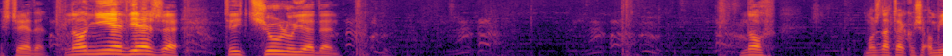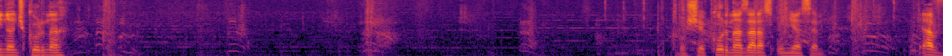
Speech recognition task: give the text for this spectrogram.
Jeszcze jeden. No nie wierzę! Ty ciulu jeden. No. Można to jakoś ominąć, kurna? Bo się kurna zaraz uniesem. Ja w...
